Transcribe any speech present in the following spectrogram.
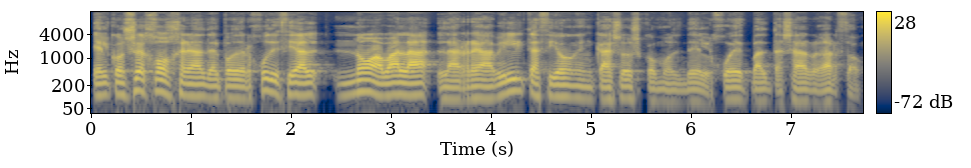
El Consejo General del Poder Judicial no avala la rehabilitación en casos como el del juez Baltasar Garzón.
